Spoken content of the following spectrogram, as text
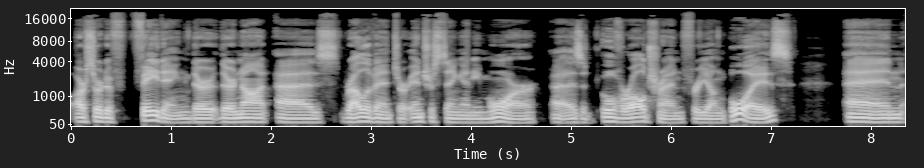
are sort of fading. They're they're not as relevant or interesting anymore as an overall trend for young boys. And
